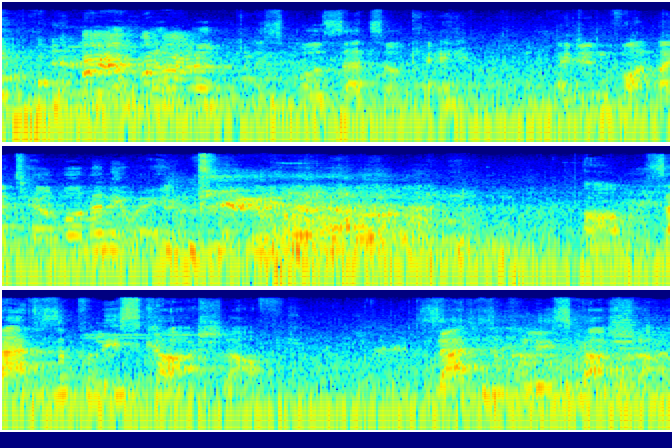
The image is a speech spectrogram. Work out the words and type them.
I suppose that's okay. I didn't want my tailbone anyway. um, that is a police car, Schloff. That is a police car, Schloff.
